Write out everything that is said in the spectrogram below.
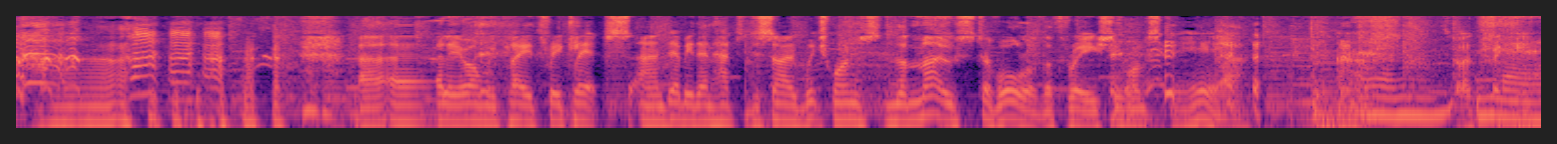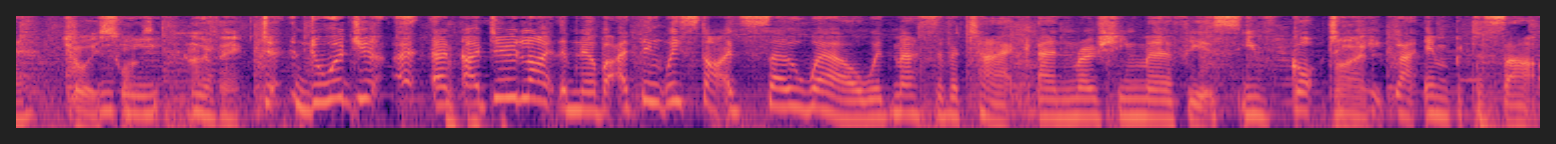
Uh, uh, earlier on, we played three clips, and Debbie then had to decide which one's the most of all of the three she wants to hear. Um, a tricky yeah. choice, wasn't it, I think. D- d- would you? I, I- do like them, now, but I think we started so well with Massive Attack and Roisin Murphy. It's you've got to Right. keep that impetus up.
